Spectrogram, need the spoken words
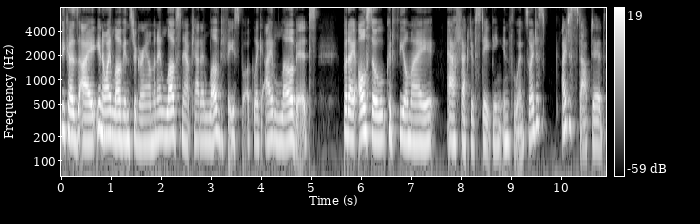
because i you know i love instagram and i love snapchat. I loved facebook. Like i love it. But i also could feel my affective state being influenced. So i just i just stopped it.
